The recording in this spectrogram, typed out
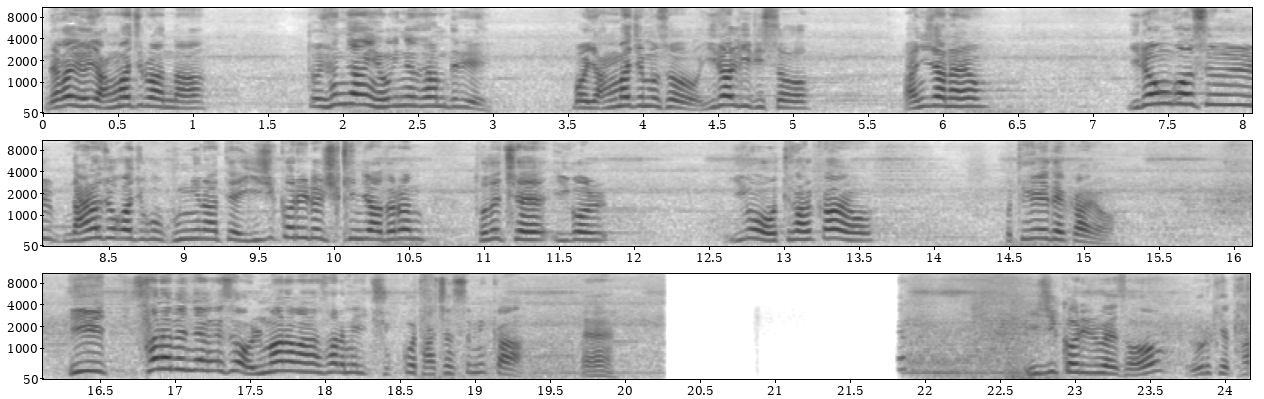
내가 여기 양마 주러 왔나 또 현장에 여기 있는 사람들이 뭐 양마 주면서 일할 일 있어 아니잖아요 이런 것을 나눠줘 가지고 국민한테 이직거리를 시킨 자들은 도대체 이걸 이거 어떻게 할까요? 어떻게 해야 될까요? 이 산업 현장에서 얼마나 많은 사람이 죽고 다쳤습니까? 예. 이직거리로 해서 이렇게 다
